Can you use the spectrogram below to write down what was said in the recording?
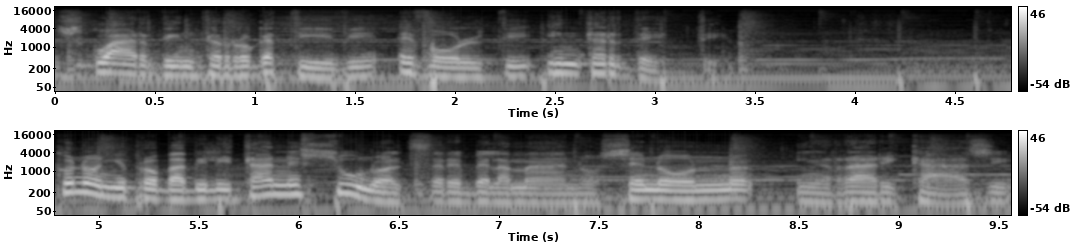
sguardi interrogativi e volti interdetti. Con ogni probabilità nessuno alzerebbe la mano, se non, in rari casi,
